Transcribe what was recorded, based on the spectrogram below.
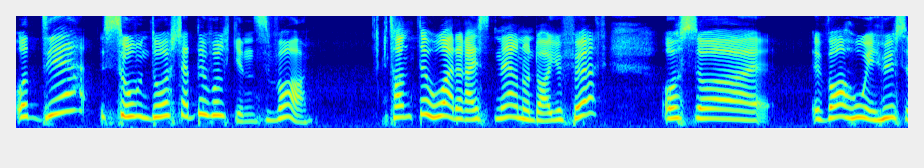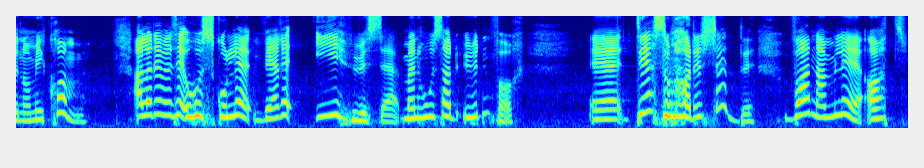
og det som da skjedde, folkens, var Tante hun hadde reist ned noen dager før, og så var hun i huset når vi kom. Eller det vil si, hun skulle være i huset, men hun satt utenfor. Eh, det som hadde skjedd, var nemlig at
